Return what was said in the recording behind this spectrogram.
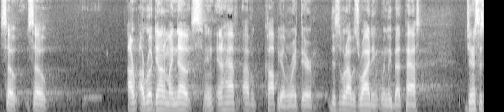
so so I, I wrote down in my notes, and, and I have I have a copy of them right there. This is what I was writing when Lee Beth passed. Genesis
